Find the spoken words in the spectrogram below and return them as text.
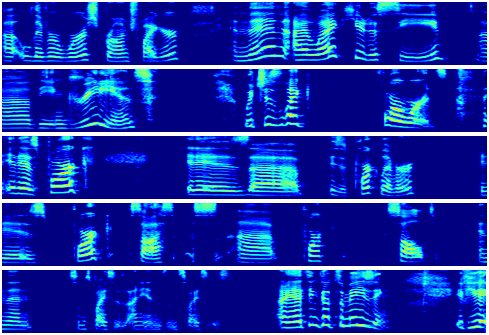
uh, liverwurst, Braunschweiger. And then I like you to see uh, the ingredients, which is like four words. It is pork. It is uh, is it pork liver. It is pork sauce, uh, pork salt, and then some spices, onions and spices. I mean, I think that's amazing. If you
